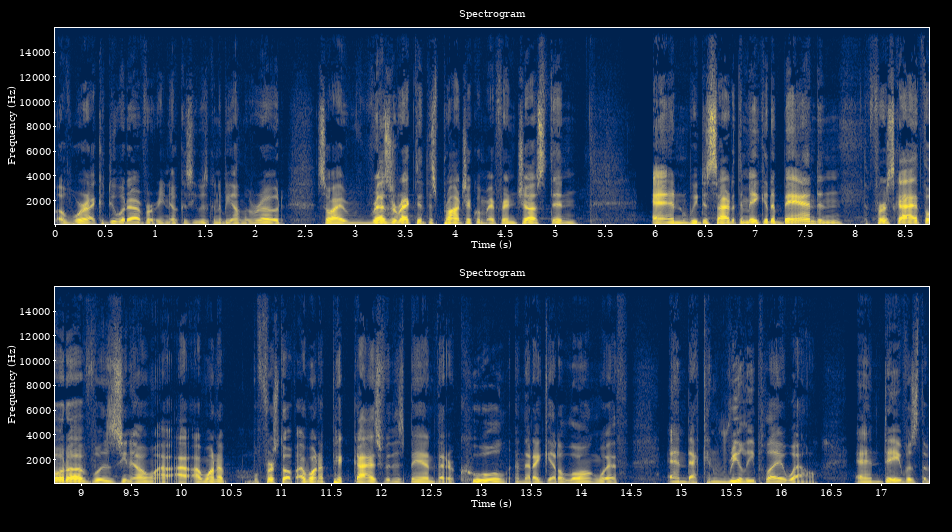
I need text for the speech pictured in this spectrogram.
of where I could do whatever, you know, because he was going to be on the road. So I resurrected this project with my friend Justin, and we decided to make it a band. And the first guy I thought of was, you know, I, I want to. Well, first off, I want to pick guys for this band that are cool and that I get along with, and that can really play well and Dave was the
